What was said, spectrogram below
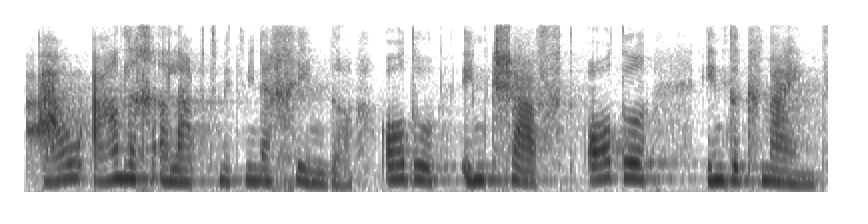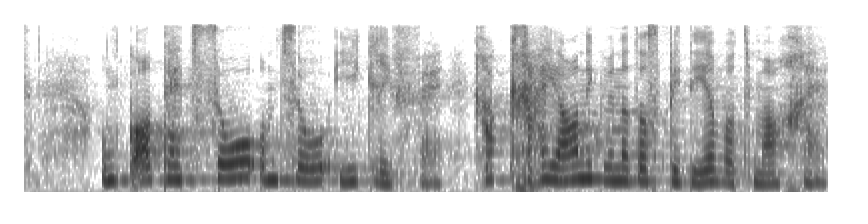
auch ähnlich erlebt mit meinen Kindern oder im Geschäft oder in der Gemeinde. Und Gott hat so und so eingegriffen. Ich habe keine Ahnung, wie er das bei dir machen will.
